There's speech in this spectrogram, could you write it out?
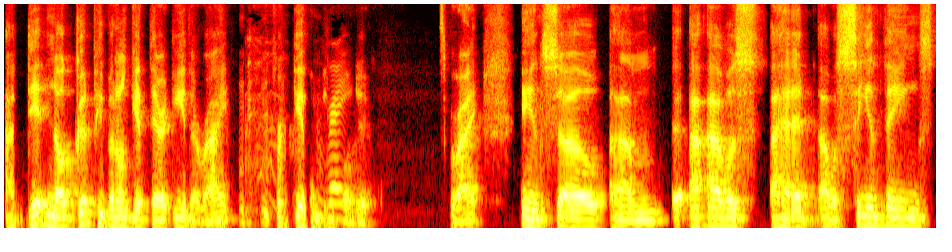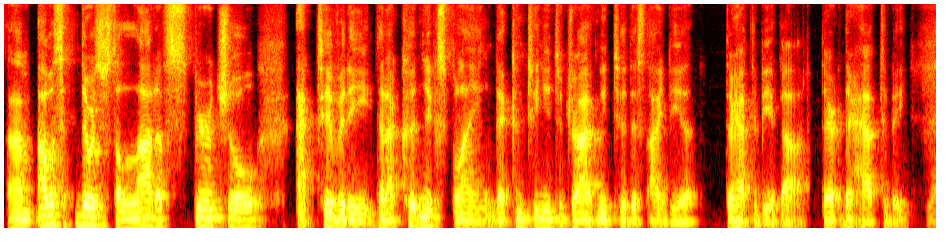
I didn't know good people don't get there either, right? Forgiven people Right. do. Right. And so um I, I was I had I was seeing things. Um I was there was just a lot of spiritual activity that I couldn't explain that continued to drive me to this idea. There had to be a God. There there had to be. Yeah.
